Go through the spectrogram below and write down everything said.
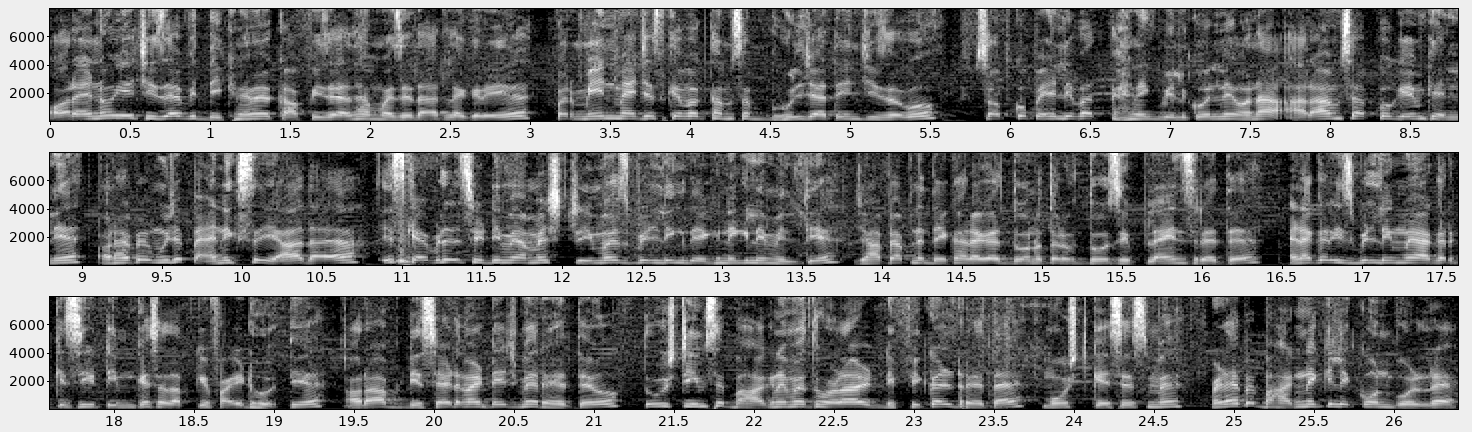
और एनो ये चीज़ें अभी दिखने में काफ़ी ज़्यादा मज़ेदार लग रही है, पर मेन मैचेस के वक्त हम सब भूल जाते हैं इन चीज़ों को। सो आपको पहली बात पैनिक बिल्कुल नहीं होना। आराम से आपको गेम खेलनी है। और यहाँ पे मुझे पैनिक से याद आया। इस कैपिटल सिटी में हमें स्ट्रीमर्स बिल्डिंग देखने के लिए मिलती है। जहाँ पे आपने देखा रहेगा, दोनों तरफ़ दो जिप लाइन्स रहते हैं। एंड अगर इस बिल्डिंग में अगर किसी टीम के साथ आपकी फाइट होती है, और आप डिसएडवांटेज में रहते हो तो उस टीम से भागने में थोड़ा डिफ़िकल्ट रहता है मोस्ट केसेस में। बट यहाँ पे भागने के लिए कौन बोल रहा है?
